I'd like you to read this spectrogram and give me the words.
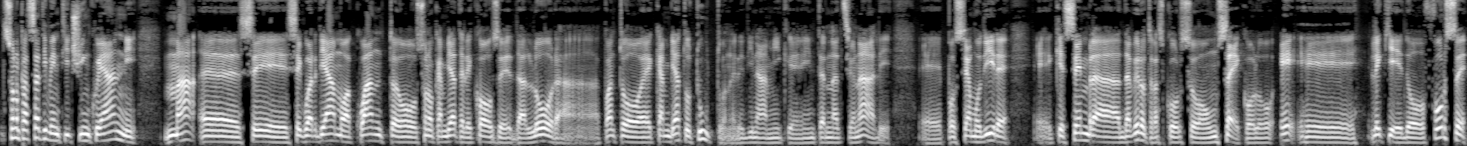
sono passati 25 anni, ma eh, se, se guardiamo a quanto sono cambiate le cose da allora, a quanto è cambiato tutto nelle dinamiche internazionali, eh, possiamo dire eh, che sembra davvero trascorso un secolo e eh, le chiedo, forse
